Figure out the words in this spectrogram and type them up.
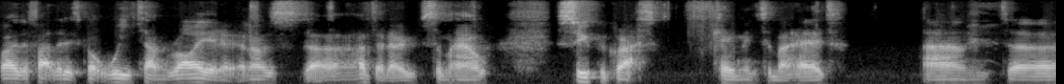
by the fact that it's got wheat and rye in it, and I was uh, I don't know somehow Supergrass came into my head, and uh,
